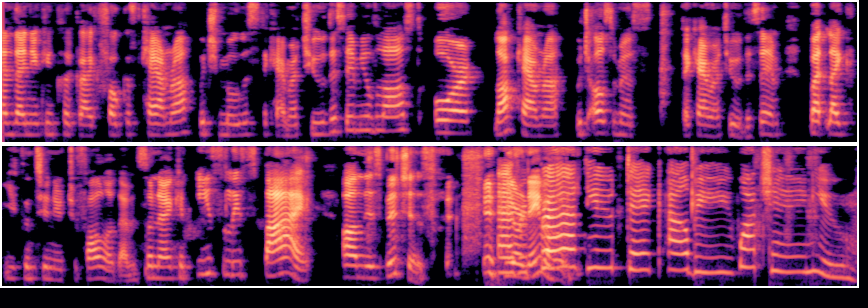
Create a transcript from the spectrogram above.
And then you can click like focus camera, which moves the camera to the sim you've lost, or lock camera, which also moves the camera to the sim. But like you continue to follow them. So now you can easily spy on these bitches in your Every neighborhood. breath you take, I'll be watching you.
